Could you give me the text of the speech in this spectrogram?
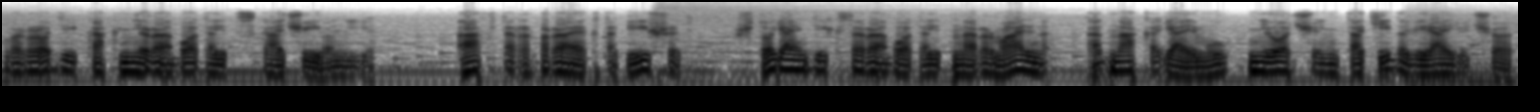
Вроде как не работает скачивание. Автор проекта пишет, что Яндекс работает нормально, однако я ему не очень таки доверяю чет.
